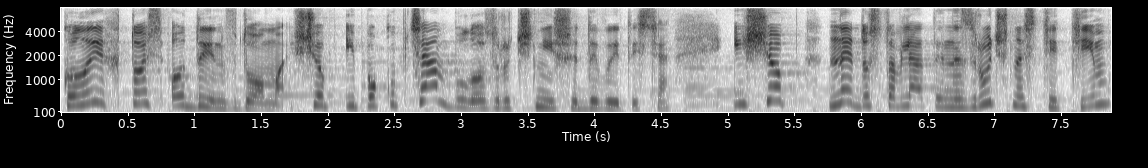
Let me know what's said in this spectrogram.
коли хтось один вдома, щоб і покупцям було зручніше дивитися, і щоб не доставляти незручності тим,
